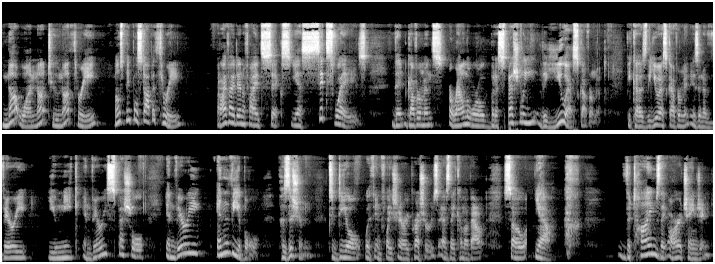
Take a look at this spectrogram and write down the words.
not one, not two, not three. Most people stop at three, but I've identified six. Yes, six ways that governments around the world, but especially the US government, because the US government is in a very unique and very special and very enviable position to deal with inflationary pressures as they come about. So, yeah, the times they are changing.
